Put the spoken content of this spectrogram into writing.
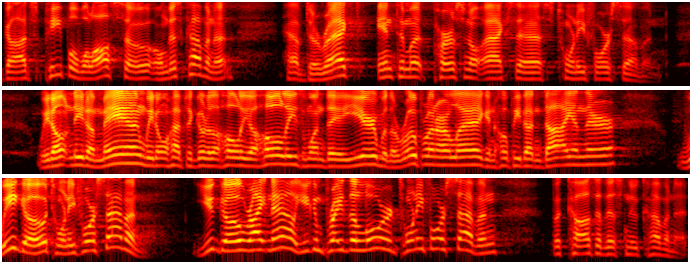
God's people will also, on this covenant, have direct, intimate, personal access 24 7. We don't need a man. We don't have to go to the Holy of Holies one day a year with a rope around our leg and hope he doesn't die in there. We go 24 7. You go right now. You can pray to the Lord 24 7 because of this new covenant.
